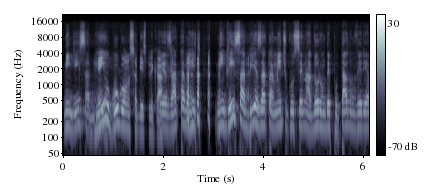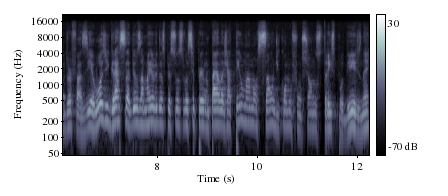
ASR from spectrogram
ninguém sabia. Nem o Google não sabia explicar. Exatamente. ninguém sabia exatamente o que o senador, um deputado, um vereador fazia. Hoje, graças a Deus, a maioria das pessoas, se você perguntar, ela já tem uma noção de como funcionam os três poderes, né?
